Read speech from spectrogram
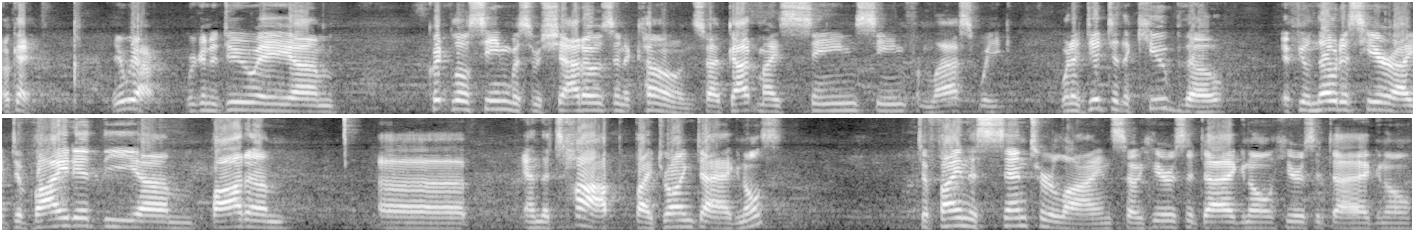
Okay, here we are. We're going to do a um, quick little scene with some shadows and a cone. So I've got my same scene from last week. What I did to the cube, though, if you'll notice here, I divided the um, bottom uh, and the top by drawing diagonals to find the center line. So here's a diagonal, here's a diagonal,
